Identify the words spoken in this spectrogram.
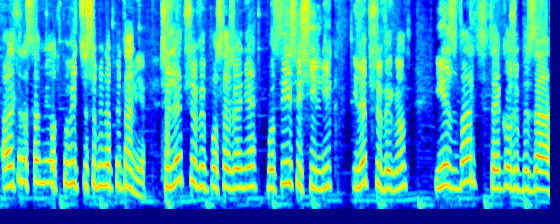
Ale teraz sami odpowiedzcie sobie na pytanie, czy lepsze wyposażenie, mocniejszy silnik i lepszy wygląd jest wart tego, żeby za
